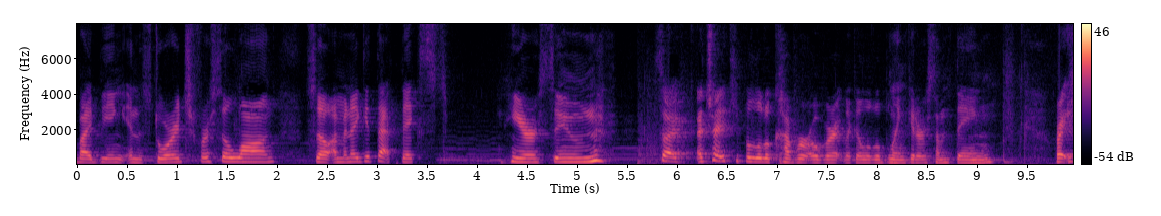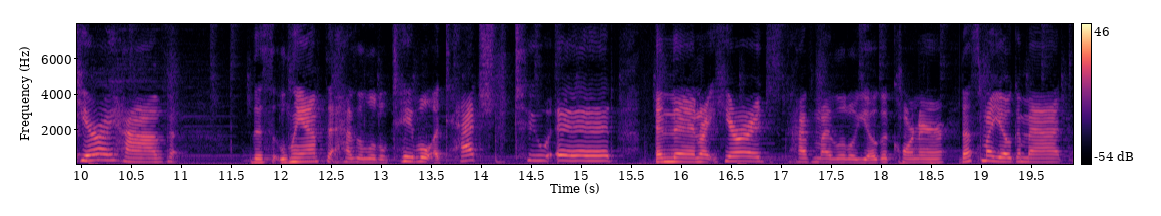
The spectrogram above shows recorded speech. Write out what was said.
by being in the storage for so long. So I'm gonna get that fixed here soon. So I, I try to keep a little cover over it, like a little blanket or something. Right here I have this lamp that has a little table attached to it. And then right here I just have my little yoga corner. That's my yoga mat.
